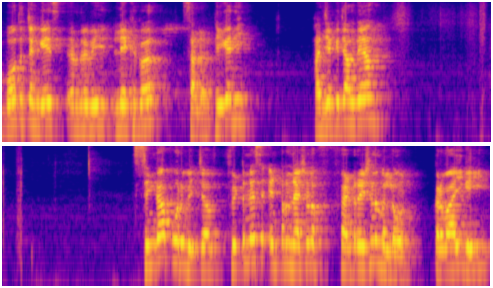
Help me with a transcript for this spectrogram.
ਬਹੁਤ ਚੰਗੇ ਮਤਲਬ ਵੀ ਲੇਖਕ ਸਨ। ਠੀਕ ਹੈ ਜੀ? ਹਾਂਜੀ, ਅੱਗੇ ਚੱਲਦੇ ਹਾਂ। ਸਿੰਗਾਪੁਰ ਵਿੱਚ ਫਿਟਨੈਸ ਇੰਟਰਨੈਸ਼ਨਲ ਫੈਡਰੇਸ਼ਨ ਵੱਲੋਂ ਕਰਵਾਈ ਗਈ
